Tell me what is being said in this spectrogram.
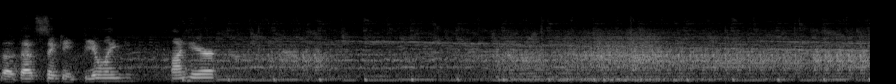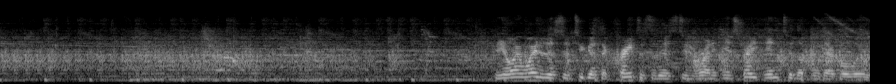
the that sinking feeling on here. The only way to this is to get the crates of this to run in straight into the their balloon.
